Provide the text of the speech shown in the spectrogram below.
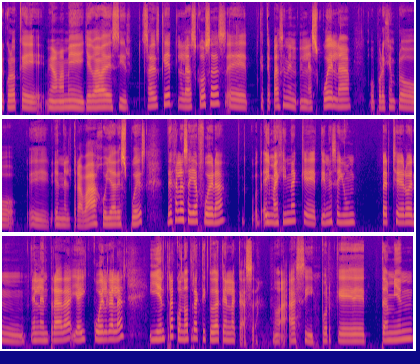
recuerdo que mi mamá me llegaba a decir, ¿sabes qué? Las cosas eh, que te pasen en, la escuela o, por ejemplo, eh, en el trabajo ya después, déjalas allá afuera. E imagina que tienes ahí un perchero en, la entrada y ahí cuélgalas y entra con otra actitud acá en la casa. Así, porque también,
